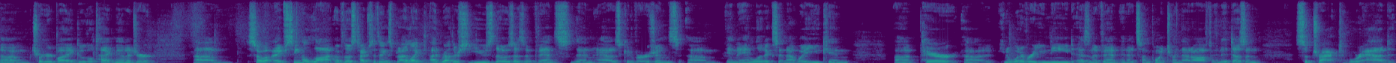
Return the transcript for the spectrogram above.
um, triggered by Google Tag Manager. Um, so I've seen a lot of those types of things, but I like I'd rather use those as events than as conversions um, in analytics, and that way you can uh, pair uh, you know whatever you need as an event, and at some point turn that off, and it doesn't subtract or add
